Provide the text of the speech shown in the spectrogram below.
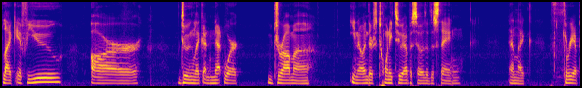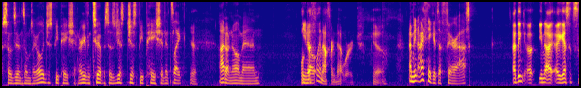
Like if you are doing like a network drama, you know, and there's 22 episodes of this thing, and like three episodes in, someone's like, "Oh, just be patient," or even two episodes, just just be patient. It's like, Yeah. I don't know, man. Well, You know- definitely not for network. Yeah. I mean, I think it's a fair ask. I think uh, you know. I, I guess it's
